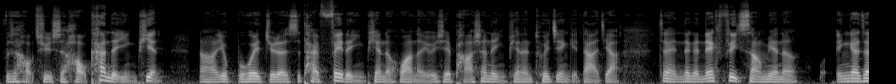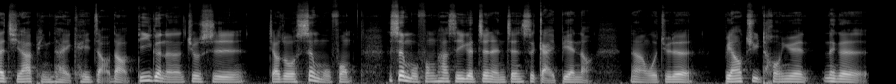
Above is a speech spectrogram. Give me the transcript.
不是好去，是好看的影片，那又不会觉得是太废的影片的话呢，有一些爬山的影片呢，推荐给大家。在那个 Netflix 上面呢，应该在其他平台也可以找到。第一个呢，就是叫做《圣母峰》，圣母峰它是一个真人真事改编哦。那我觉得。不要剧透，因为那个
